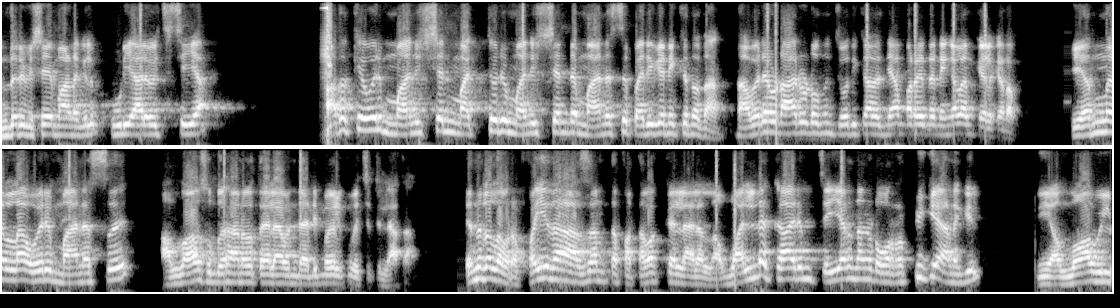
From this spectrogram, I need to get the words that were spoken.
എന്തൊരു വിഷയമാണെങ്കിലും കൂടിയാലോചിച്ച് ചെയ്യാം. അതൊക്കെ ഒരു മനുഷ്യൻ മറ്റൊരു മനുഷ്യന്റെ മനസ്സ് പരിഗണിക്കുന്നതാണ്. അവരോട് ആരോടൊന്നും ചോദിക്കാതെ ഞാൻ പറയുന്നത് നിങ്ങളും കേൾക്കണം. എന്നുള്ള ഒരു മനസ്സ് അള്ളാഹു സുബാനോ തേലാവിന്റെ അടിമകൾക്ക് വെച്ചിട്ടില്ലാത്ത എന്നിട്ടുള്ള ഫതവക്കല്ല വല്ല കാര്യം ചെയ്യണം അങ്ങോട്ട് ഉറപ്പിക്കുകയാണെങ്കിൽ നീ അള്ളാഹുവിൽ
